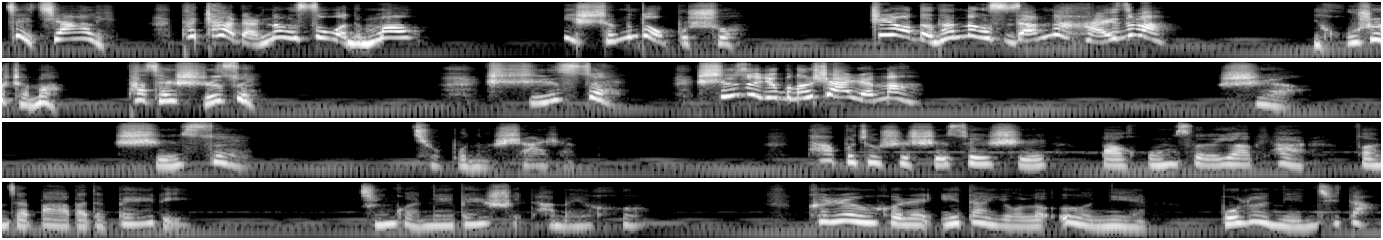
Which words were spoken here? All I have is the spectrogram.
在家里，他差点弄死我的猫。你什么都不说，真要等他弄死咱们的孩子吗？你胡说什么？他才十岁，十岁，十岁就不能杀人吗？是啊，十岁就不能杀人吗？他不就是十岁时把红色的药片放在爸爸的杯里？尽管那杯水他没喝，可任何人一旦有了恶念。不论年纪大，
